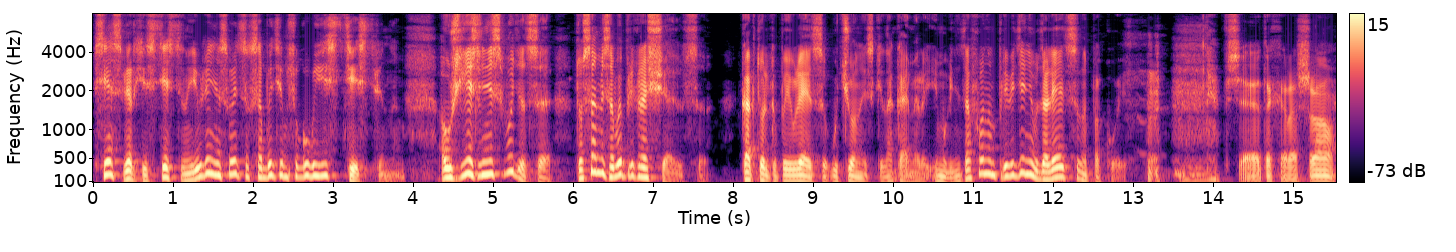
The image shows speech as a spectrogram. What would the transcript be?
все сверхъестественные явления сводятся к событиям сугубо естественным. А уж если не сводятся, то сами собой прекращаются. Как только появляется ученый с кинокамерой и магнитофоном, привидение удаляется на покой. Все это хорошо,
